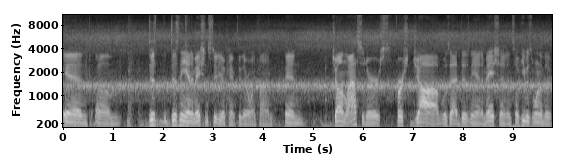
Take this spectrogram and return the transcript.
And um, Dis- the Disney Animation Studio came through there one time, and John Lasseter's first job was at Disney Animation, and so he was one of the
